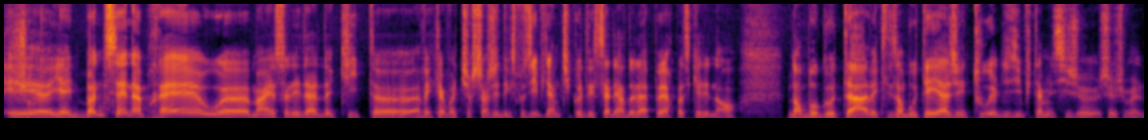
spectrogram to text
et, euh, il y a une bonne scène après où euh, Maria Soledad quitte euh, avec la voiture chargée d'explosifs. Il y a un petit côté salaire de la peur parce qu'elle est dans, dans Bogota avec les embouteillages et tout. Elle lui dit Putain, mais si je, je, je me,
